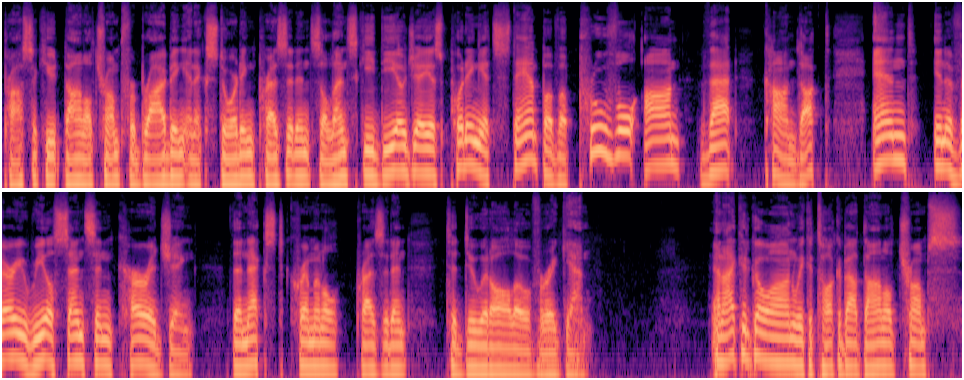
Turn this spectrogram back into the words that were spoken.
prosecute Donald Trump for bribing and extorting President Zelensky, DOJ is putting its stamp of approval on that conduct and, in a very real sense, encouraging the next criminal president to do it all over again. And I could go on. We could talk about Donald Trump's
